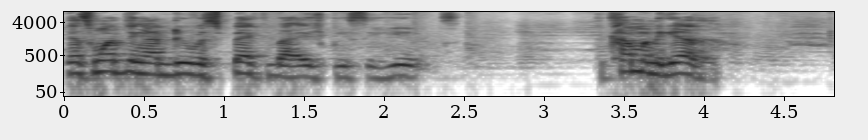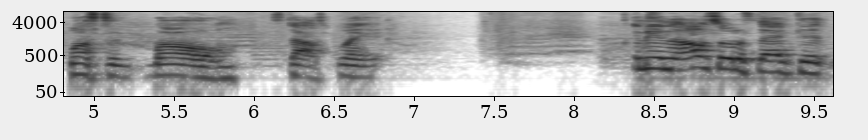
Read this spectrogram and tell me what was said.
That's one thing I do respect about HBCUs. The coming together once the ball stops playing. And then also the fact that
